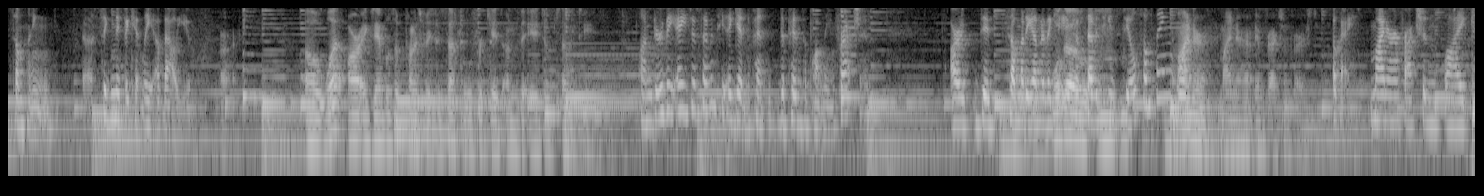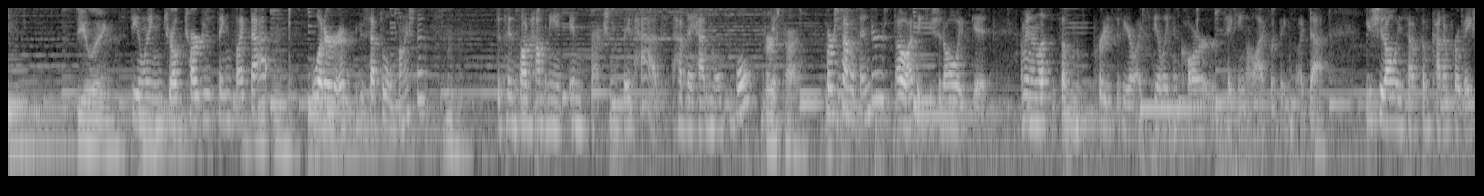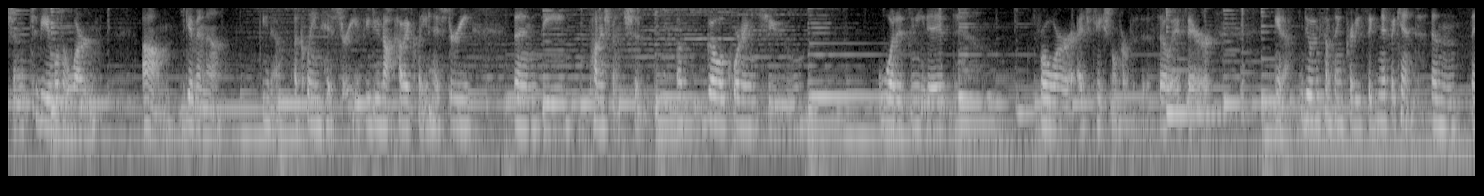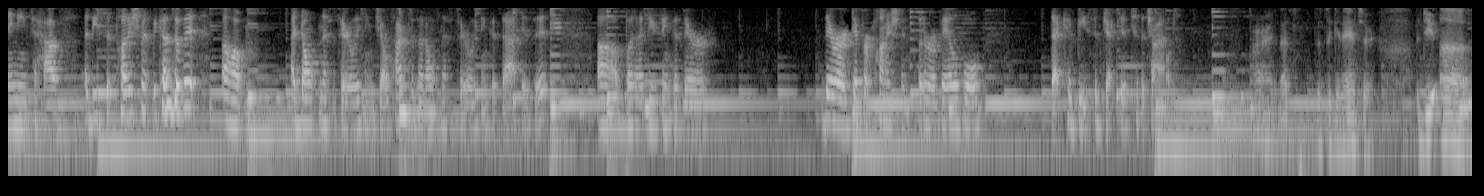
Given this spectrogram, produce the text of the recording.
something uh, significantly of value. All right. Uh, what are examples of punishments acceptable for kids under the age of 17? Under the age of 17, again, depend, depends upon the infraction. Are did somebody under the We'll age of 17 m- steal something? Or- Minor, minor infraction first. okay, minor infractions like Stealing. stealing, drug charges, things like that. Mhm. What are acceptable punishments? Mhm. Depends on how many infractions they've had. Have they had multiple? First If- time. First time offenders? Oh, I think you should always get. I mean, unless it's something pretty severe like stealing a car or taking a life or things like that, you should always have some kind of probation to be able to learn. Um, given a, you know, a clean history. If you do not have a clean history, then the punishment should uh, go according to what is needed for educational purposes. So if they're you know, doing something pretty significant and they need to have a decent punishment because of it. Um, I don't necessarily think jail time because I don't necessarily think that that is it. Uh, but I do think that there there are different punishments that are available that could be subjected to the child. All right, that's that's a good answer. Do you, uh,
